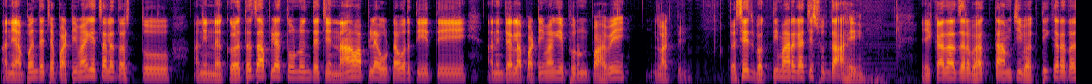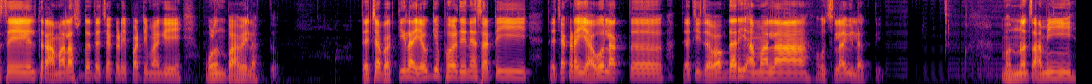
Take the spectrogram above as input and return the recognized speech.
आणि आपण त्याच्या पाठीमागे चालत असतो आणि नकळतच आपल्या तोंडून त्याचे नाव आपल्या ओटावरती येते आणि त्याला पाठीमागे फिरून पाहावे लागते. तसेच भक्तिमार्गाचे सुद्धा आहे. एखादा जर भक्त आमची भक्ती करत असेल तर आम्हालासुद्धा त्याच्याकडे पाठीमागे वळून पाहावे लागतं. त्याच्या भक्तीला योग्य फळ देण्यासाठी त्याच्याकडे यावं लागतं. त्याची जबाबदारी आम्हाला उचलावी लागते. म्हणूनच आम्ही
